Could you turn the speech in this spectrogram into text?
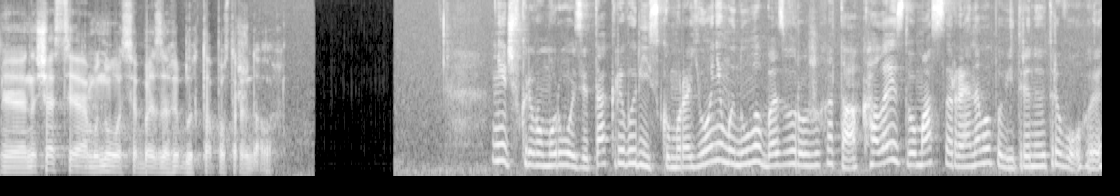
На щастя, минулося без загиблих та постраждалих. Ніч в Кривому Розі та Криворізькому районі минула без ворожих атак, але й з двома сиренами повітряної тривоги.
